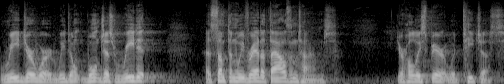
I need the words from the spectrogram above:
read your word, we don't, won't just read it as something we've read a thousand times. Your Holy Spirit would teach us.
